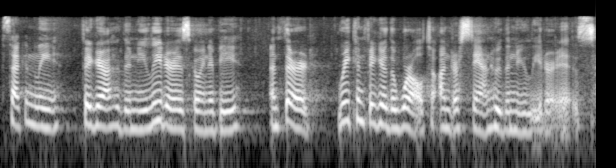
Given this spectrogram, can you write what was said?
Secondly, figure out who the new leader is going to be. And third, reconfigure the world to understand who the new leader is.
